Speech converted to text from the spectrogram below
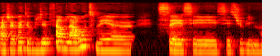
bah, à chaque fois, tu es obligé de faire de la route, mais c'est sublime.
